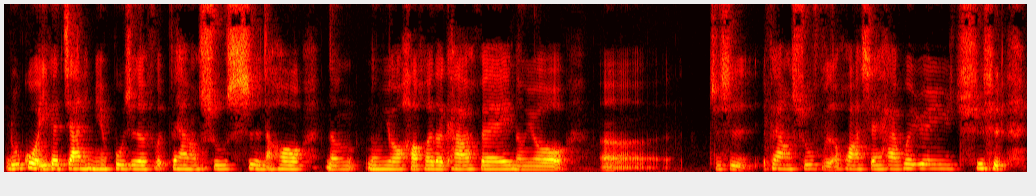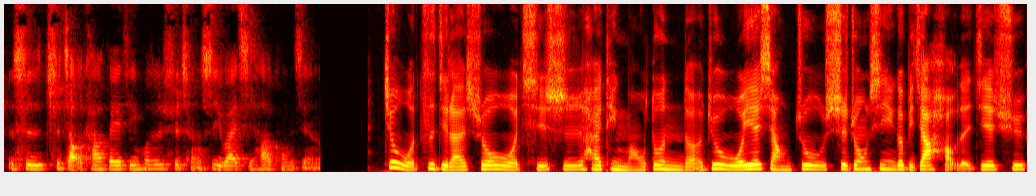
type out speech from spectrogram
如果一个家里面布置的非非常舒适，然后能能有好喝的咖啡，能有呃，就是非常舒服的话，谁还会愿意去 就是去找咖啡厅，或者去城市以外其他空间呢？就我自己来说，我其实还挺矛盾的。就我也想住市中心一个比较好的街区，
